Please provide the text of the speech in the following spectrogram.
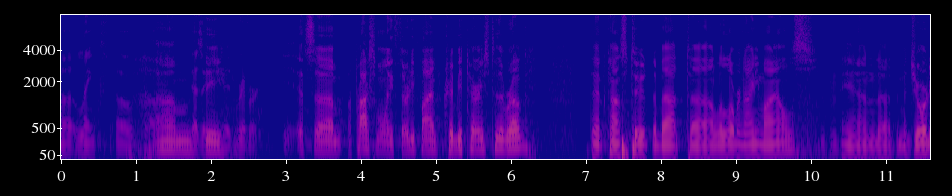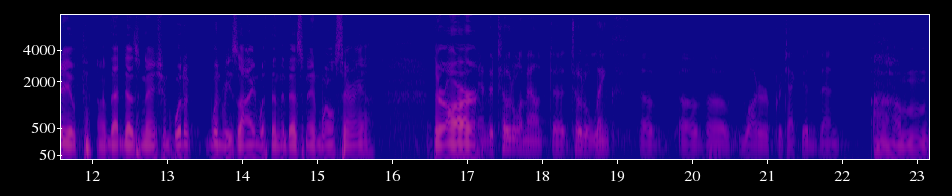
uh, length of uh, Um, the- designated river? It's um, approximately 35 tributaries to the Rogue that constitute about uh, a little over 90 miles. And uh, the majority of, of that designation would, uh, would reside within the designated wilderness area. There are, And the total amount, uh, total length of, of uh, water protected then, um,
